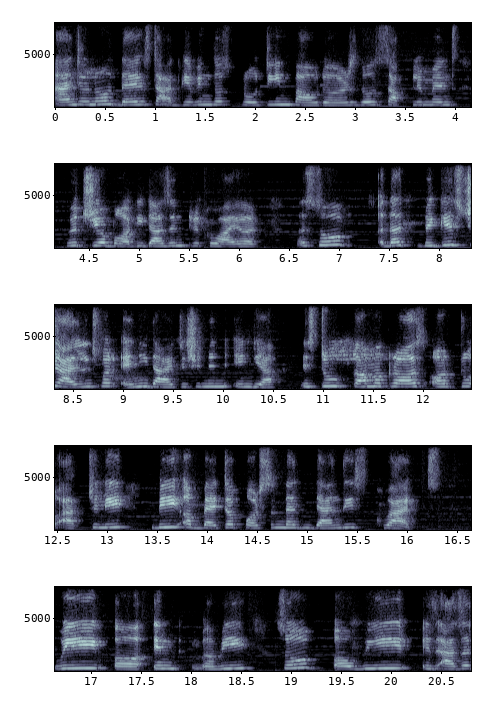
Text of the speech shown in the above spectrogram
and you know they start giving those protein powders those supplements which your body doesn't require so the biggest challenge for any dietitian in India is to come across or to actually be a better person than, than these quacks we uh, in uh, we so uh, we is as a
